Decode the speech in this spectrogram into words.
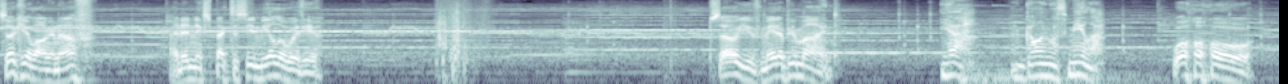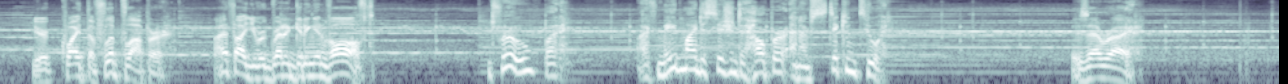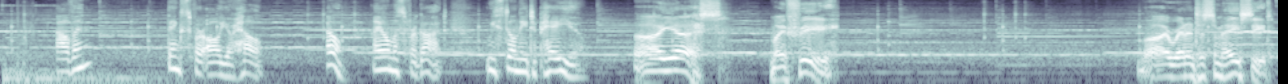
Took you long enough. I didn't expect to see Milla with you. So, you've made up your mind. Yeah, I'm going with Milla. Whoa, you're quite the flip-flopper. I thought you regretted getting involved. True, but I've made my decision to help her and I'm sticking to it. Is that right? Alvin, thanks for all your help. Oh, I almost forgot. We still need to pay you. Ah, yes. My fee. I ran into some hayseed.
